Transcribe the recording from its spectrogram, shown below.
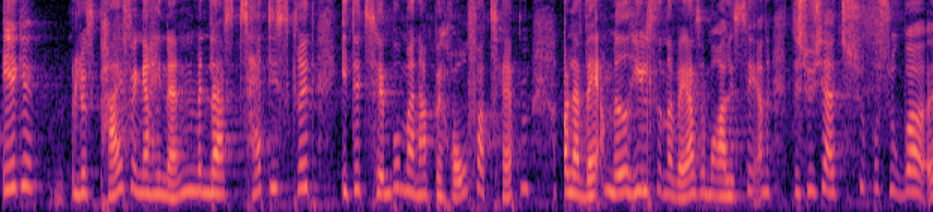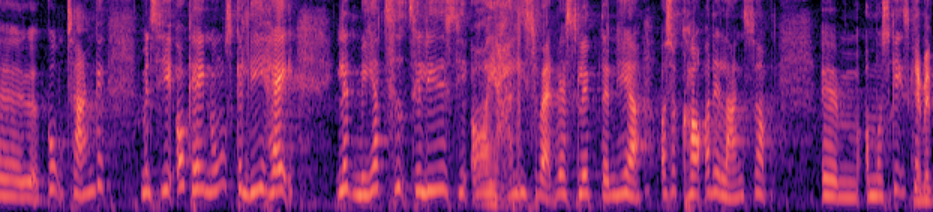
ikke løfte pegefinger hinanden, men lad os tage de skridt i det tempo, man har behov for at tage dem, og lad være med hele tiden at være så moraliserende. Det synes jeg er et super, super øh, god tanke. Men sige, okay, nogen skal lige have lidt mere tid til lige at sige, åh, jeg har lige svært ved at slippe den her, og så kommer det langsomt. Øhm, og måske skal Jamen,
